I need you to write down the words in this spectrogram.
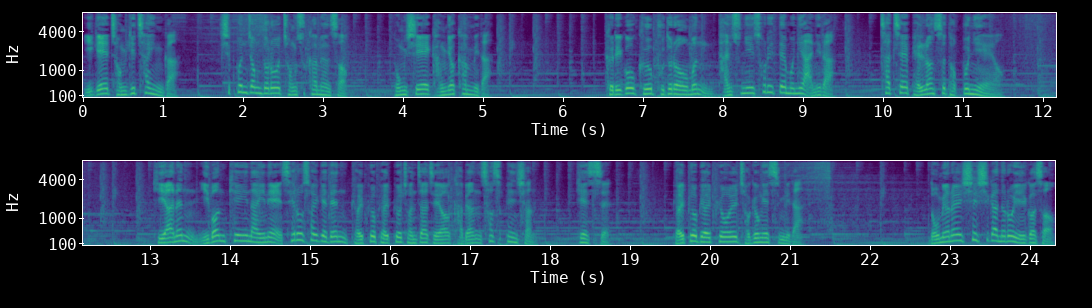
이게 전기차인가 싶은 정도로 정숙하면서 동시에 강력합니다. 그리고 그 부드러움은 단순히 소리 때문이 아니라 차체 밸런스 덕분이에요. 기아는 이번 K9에 새로 설계된 별표 별표 전자 제어 가변 서스펜션, GS, 별표 별표를 적용했습니다. 노면을 실시간으로 읽어서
